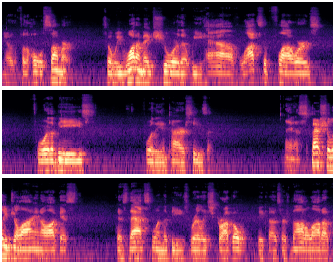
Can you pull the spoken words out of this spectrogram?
you know, for the whole summer. So we want to make sure that we have lots of flowers for the bees for the entire season. And especially July and August, because that's when the bees really struggle because there's not a lot of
